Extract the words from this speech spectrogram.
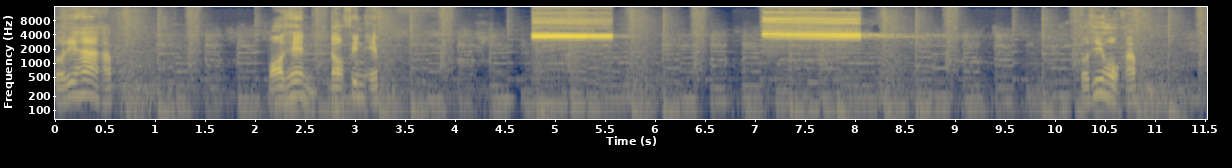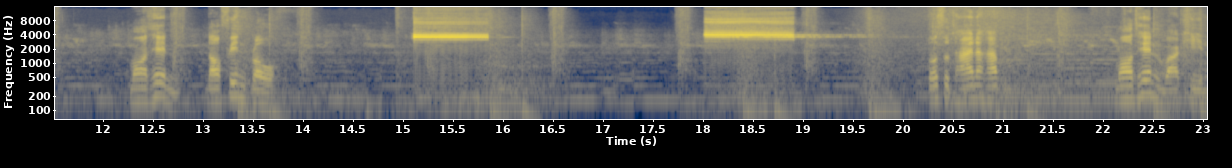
ตัวที่ 5 ครับ Morten Dolphin F ตัวที่ 6 ครับ Morten Dolphin Pro ตัวสุดท้ายนะครับ Morten w a k i n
